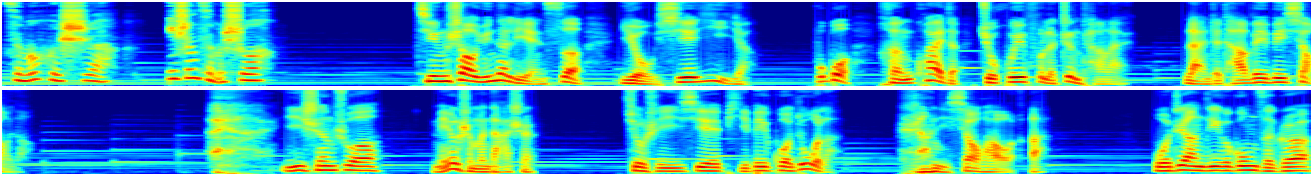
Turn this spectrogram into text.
怎么回事啊？医生怎么说？”景少云的脸色有些异样，不过很快的就恢复了正常来，揽着他微微笑道：“哎呀，医生说没有什么大事，就是一些疲惫过度了，让你笑话我了吧？我这样的一个公子哥，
